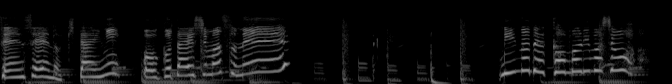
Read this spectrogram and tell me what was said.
先生の期待にお答えしますね。みんなで頑張りましょう。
